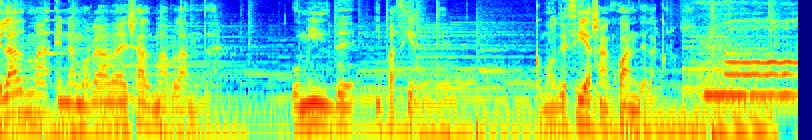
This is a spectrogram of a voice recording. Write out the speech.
El alma enamorada es alma blanda, humilde y paciente, como decía San Juan de la Cruz. No,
